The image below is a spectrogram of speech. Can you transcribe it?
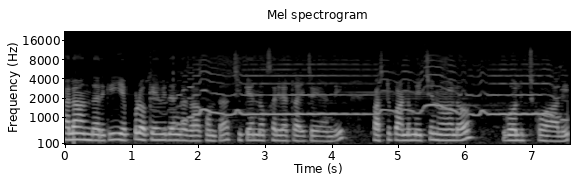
హలో అందరికీ ఎప్పుడు ఒకే విధంగా కాకుండా చికెన్ ఒకసారి ఇలా ట్రై చేయండి. ఫస్ట్ పండు మిర్చి నూనెలో గోలించుకోవాలి.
